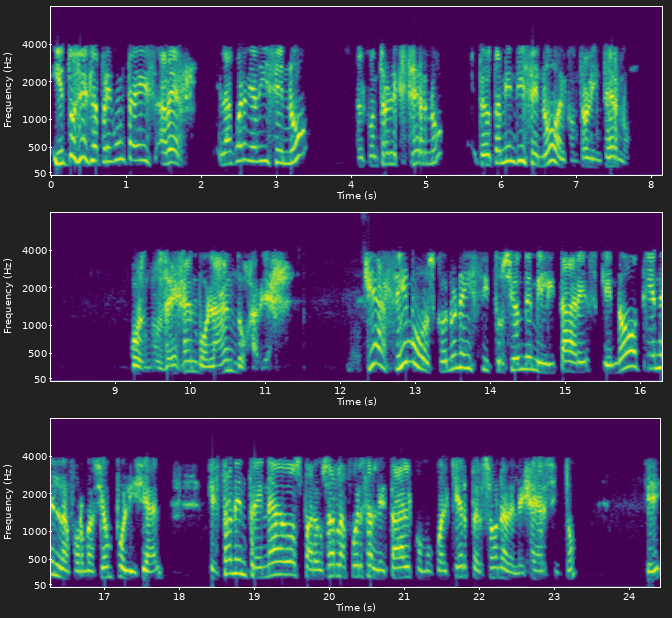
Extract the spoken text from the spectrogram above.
Y entonces la pregunta es, a ver, la Guardia dice no al control externo, pero también dice no al control interno. Pues nos dejan volando, Javier. ¿Qué hacemos con una institución de militares que no tienen la formación policial, que están entrenados para usar la fuerza letal como cualquier persona del ejército, que,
